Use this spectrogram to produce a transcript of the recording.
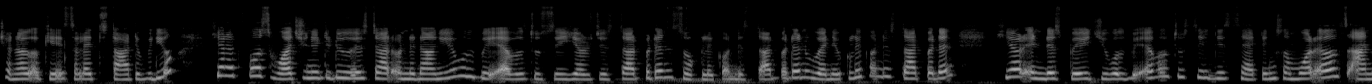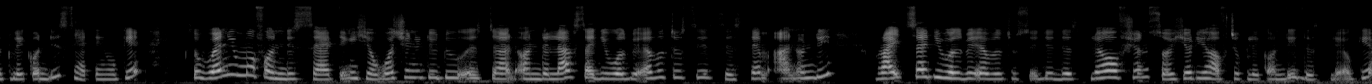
channel. Okay so let's start the video. Here at first what you need to do is start on the down. You will be able to see here the start button. So click on the start button. When you click on the start button here in this page you will be able to see this setting somewhere else and click on this setting. Okay so when you move on this setting here what you need to do is that on the left side you will be able to see system and on the right side you will be able to see the display option. So here you have to click on the display okay?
